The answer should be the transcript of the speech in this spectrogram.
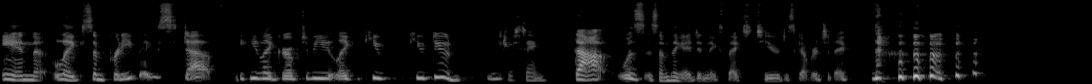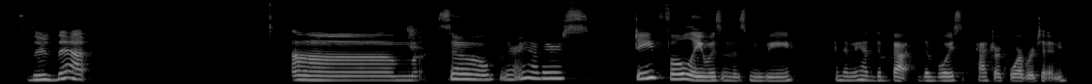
in like some pretty big stuff. He like grew up to be like a cute, cute dude. Interesting. That was something I didn't expect to discover today. so there's that. Um, So, were there any others? Dave Foley was in this movie, and then we had the ba- the voice of Patrick Warburton,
